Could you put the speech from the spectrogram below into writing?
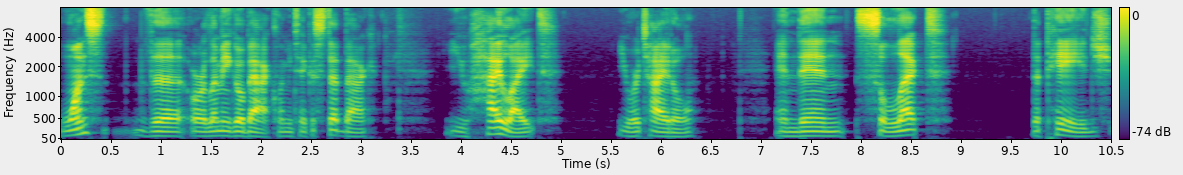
once the, or let me go back, let me take a step back you highlight your title and then select the page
